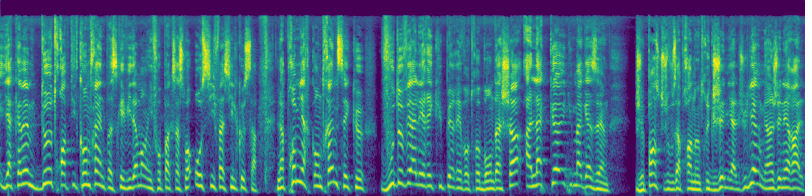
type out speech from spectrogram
il y a quand même deux, trois petites contraintes parce qu'évidemment, il ne faut pas que ça soit aussi facile que ça. La première contrainte, c'est que vous devez aller récupérer votre bon d'achat à l'accueil du magasin. Je pense que je vais vous apprendre un truc génial, Julien, mais en général,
